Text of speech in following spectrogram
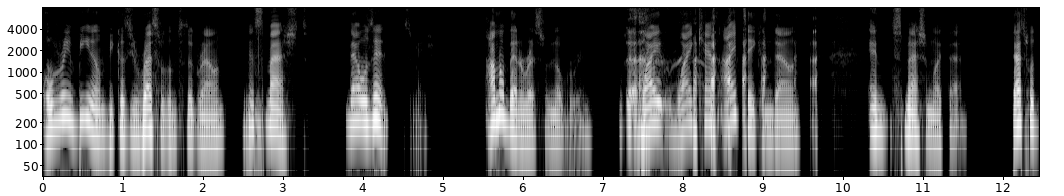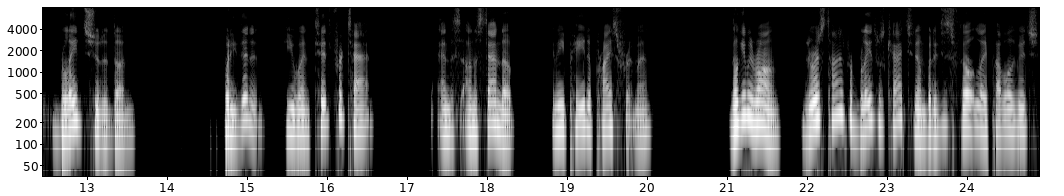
Overeem beat him because he wrestled him to the ground and Mhm. smashed. That was it. Smash. I'm a better wrestler than Overeem. Why why can't I take him down and smash him like that? That's what Blade should have done. But he didn't. He went tit for tat and on the stand up and he paid a price for it, man. Don't get me wrong. There was times where Blaydes was catching him, but it just felt like Pavlovich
